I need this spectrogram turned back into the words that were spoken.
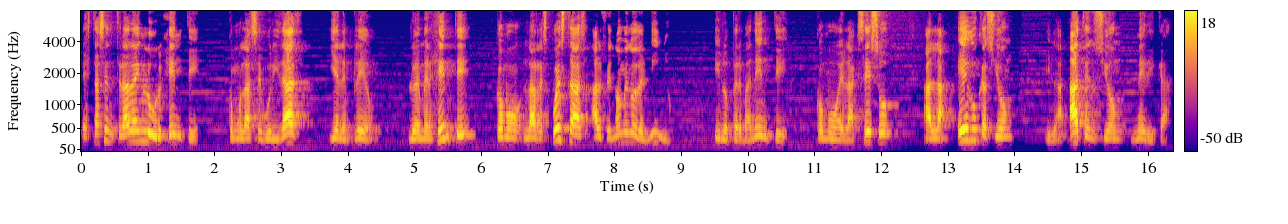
está centrada en lo urgente, como la seguridad y el empleo, lo emergente, como las respuestas al fenómeno del niño, y lo permanente, como el acceso a la educación y la atención médica,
